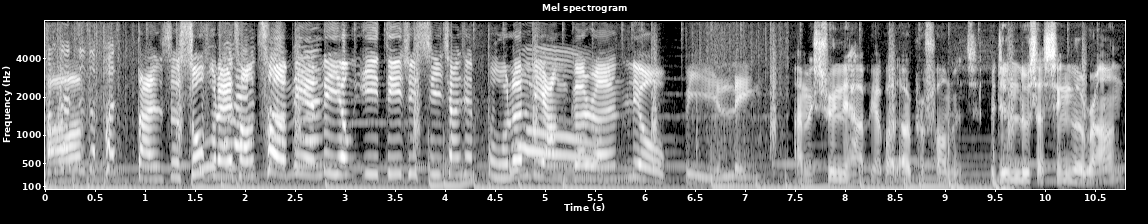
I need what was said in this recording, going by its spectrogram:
高站姿的喷，但是舒芙蕾从侧面利用 ED 去西枪线补了两个人，六比零。 I'm extremely happy about our performance. We didn't lose a single round,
